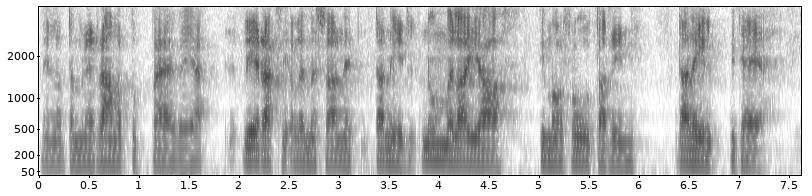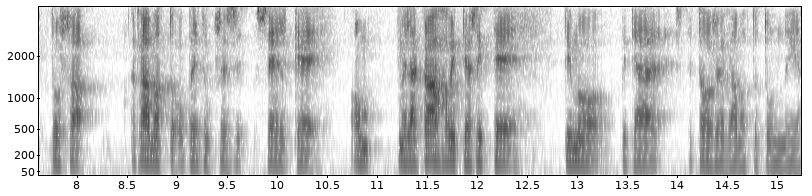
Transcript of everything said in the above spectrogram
meillä on tämmöinen Raamattu päivä ja vieraaksi olemme saaneet Daniel Nummela ja Timo Suutarin. Daniel pitää tuossa Raamattu-opetuksen selkeä. On meillä kahvit ja sitten Timo pitää sitten toisen raamattotunnin.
